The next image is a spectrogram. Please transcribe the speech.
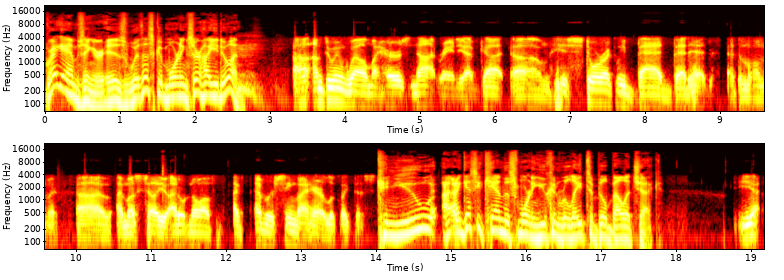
Greg Amsinger is with us. Good morning, sir. How you doing? Uh, I'm doing well. My hair is not, Randy. I've got um, historically bad bedhead at the moment. Uh, I must tell you, I don't know if I've ever seen my hair look like this. Can you? I, I guess you can this morning. You can relate to Bill Belichick. Yeah,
